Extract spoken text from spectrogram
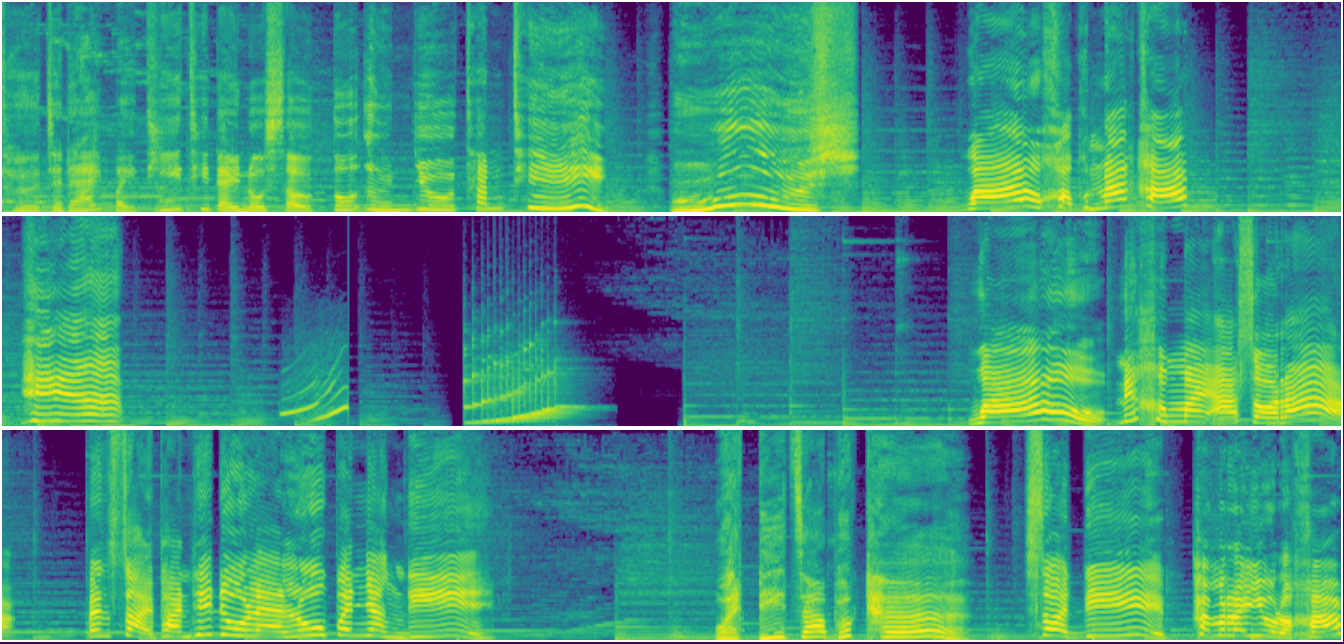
เธอจะได้ไปที่ที่ไดโนเสาร์ตัวอื่นอยู่ทันทีวูชว้าว ขอบคุณมากครับเฮีย หวัดดีจ้าพวกเธอ สวัสดี ทำอะไรอยู่เหรอครับ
